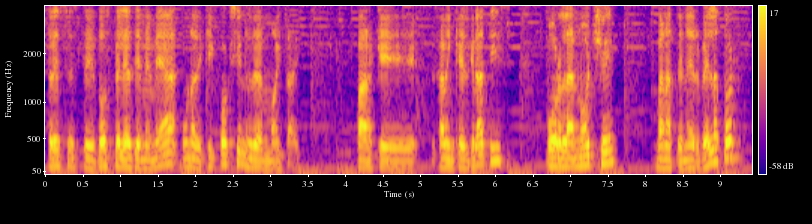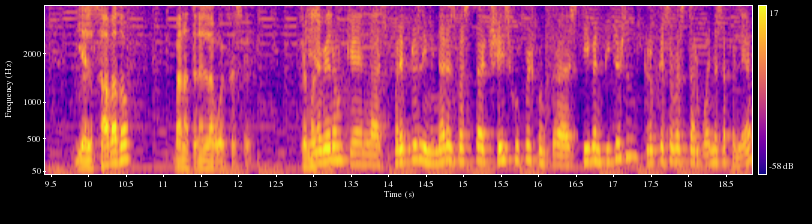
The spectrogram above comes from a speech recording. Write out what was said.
tres, este, dos peleas de MMA, una de kickboxing y una de Muay Thai. Para que saben que es gratis. Por la noche van a tener Bellator y el sábado van a tener la UFC ya vieron que en las pre-preliminares va a estar Chase Hooper contra Steven Peterson. Creo que eso va a estar buena esa pelea.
